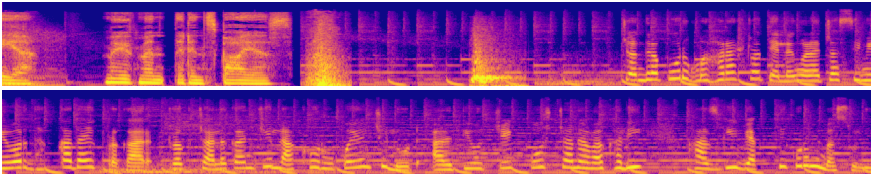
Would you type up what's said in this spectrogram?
Kia, movement that inspires. चंद्रपूर महाराष्ट्र तेलंगणाच्या सीमेवर धक्कादायक प्रकार. ट्रक चालकांची लाखो रुपयांची लूट. आरटीओ चेकपोस्टच्या नावाखाली खासगी व्यक्तीकडून वसुली.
